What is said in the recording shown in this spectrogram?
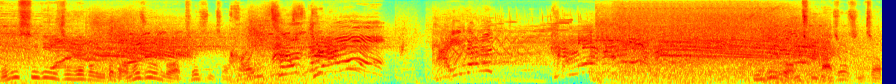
베니싱 게이지 회복 이거 너무 좋은 것 같아 진짜. こいつを食らえファイナル 궁극이가 엄청 나죠 진짜로.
